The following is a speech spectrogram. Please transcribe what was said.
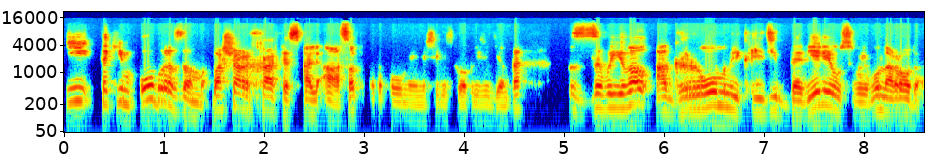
И таким образом Башар Хафиз Аль-Асад, это полное имя сирийского президента, завоевал огромный кредит доверия у своего народа.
